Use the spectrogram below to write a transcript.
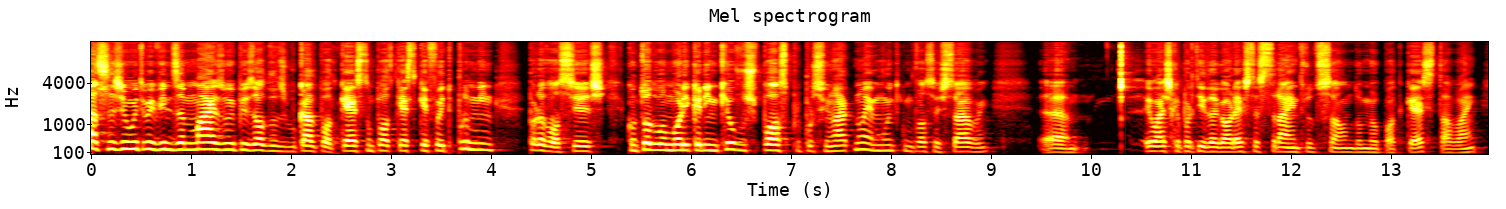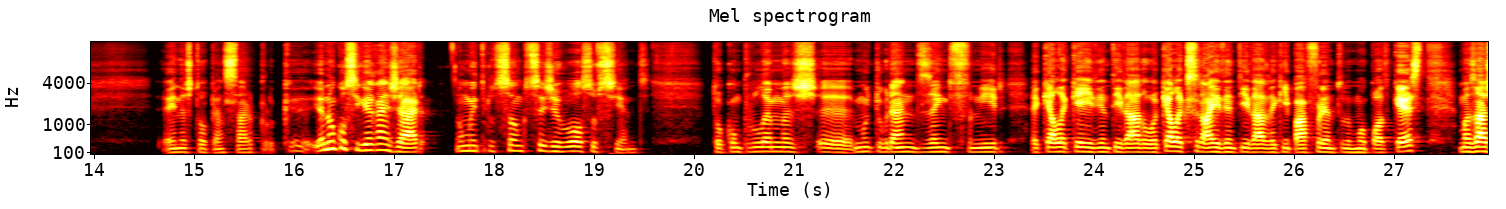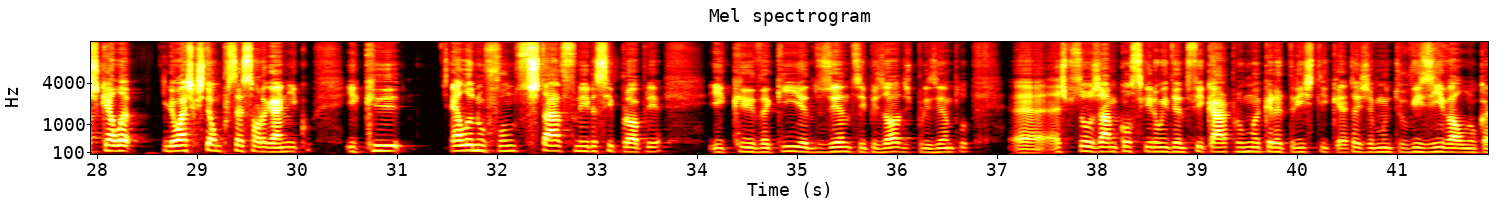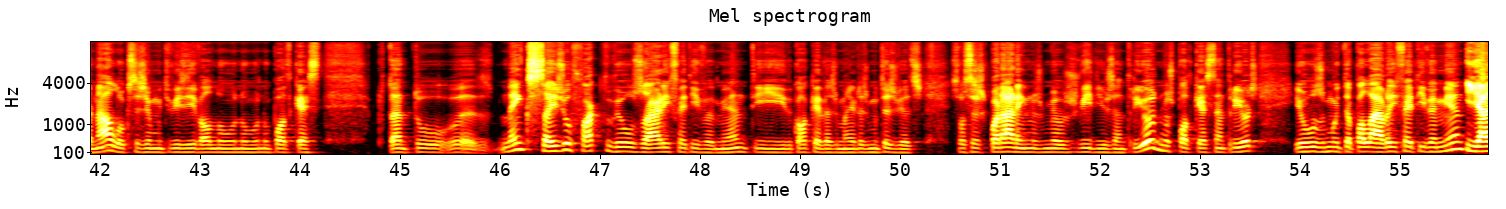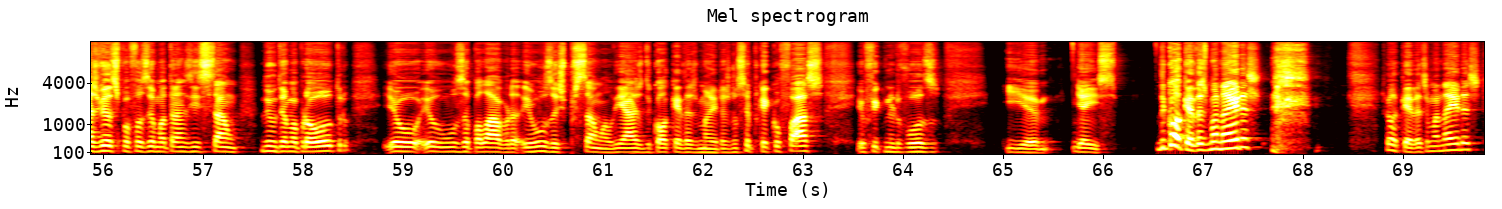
Olá, sejam muito bem-vindos a mais um episódio do Desbocado Podcast, um podcast que é feito por mim, para vocês, com todo o amor e carinho que eu vos posso proporcionar, que não é muito, como vocês sabem. Uh, eu acho que a partir de agora esta será a introdução do meu podcast, está bem? Ainda estou a pensar porque eu não consigo arranjar uma introdução que seja boa o suficiente. Estou com problemas uh, muito grandes em definir aquela que é a identidade ou aquela que será a identidade aqui para a frente do meu podcast, mas acho que ela, eu acho que isto é um processo orgânico e que ela no fundo se está a definir a si própria e que daqui a 200 episódios, por exemplo, uh, as pessoas já me conseguiram identificar por uma característica que seja muito visível no canal ou que seja muito visível no, no, no podcast. Portanto, eh, nem que seja o facto de eu usar efetivamente e de qualquer das maneiras muitas vezes. Se vocês repararem nos meus vídeos anteriores, nos meus podcasts anteriores, eu uso muito a palavra efetivamente e às vezes para fazer uma transição de um tema para outro, eu, eu uso a palavra, eu uso a expressão, aliás, de qualquer das maneiras. Não sei porque é que eu faço, eu fico nervoso e, eh, e é isso. De qualquer das maneiras, de qualquer das maneiras,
